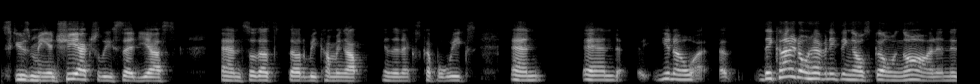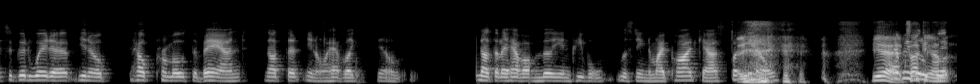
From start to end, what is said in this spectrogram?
Excuse me, and she actually said yes. And so that's that'll be coming up in the next couple weeks. And and you know uh, they kind of don't have anything else going on, and it's a good way to you know help promote the band. Not that you know I have like you know not that I have a million people listening to my podcast, but you know, yeah, every exactly. Little bit,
